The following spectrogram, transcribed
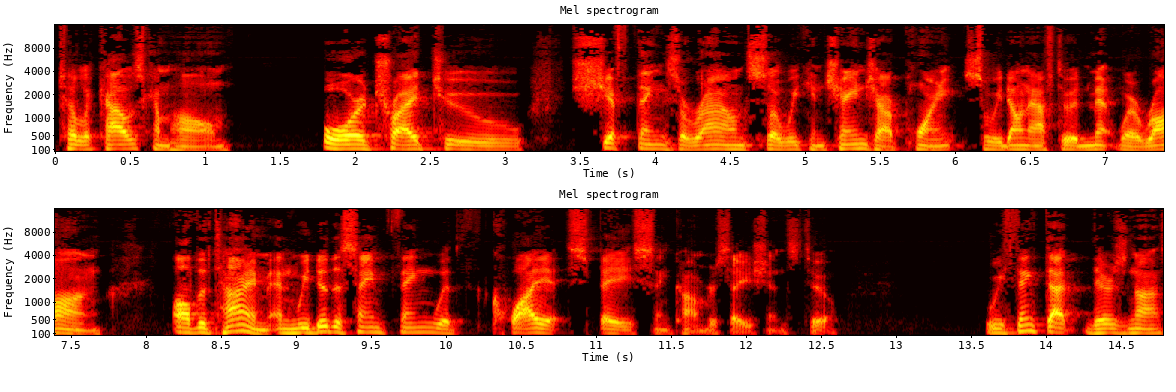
till the cows come home, or try to shift things around so we can change our point, so we don't have to admit we're wrong all the time. And we do the same thing with quiet space and conversations too we think that there's not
